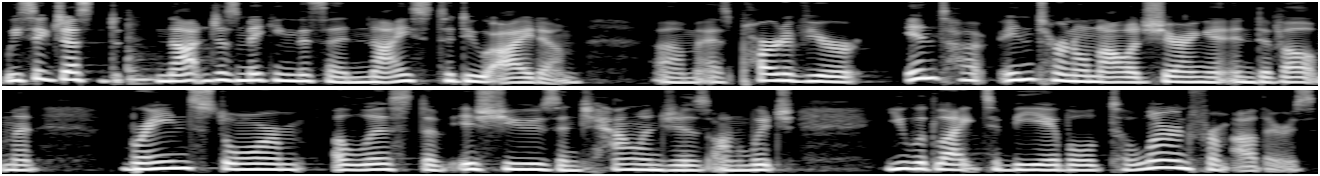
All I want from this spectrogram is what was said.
we suggest not just making this a nice to do item um, as part of your inter- internal knowledge sharing and development. Brainstorm a list of issues and challenges on which you would like to be able to learn from others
